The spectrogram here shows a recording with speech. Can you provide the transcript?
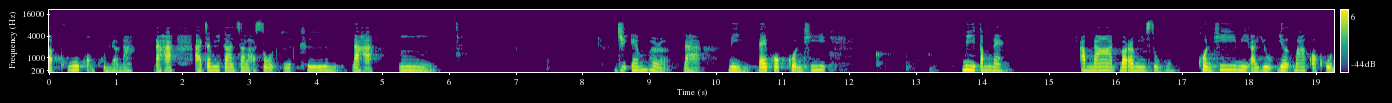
กับคู่ของคุณแล้วนะนะคะ อาจจะมีการสละโสดเกิดขึ้นนะคะ อืม The Emperor นะคะนี่ได้พบคนที่มีตำแหน่งอำนาจบารมีสูง คนที่มีอายุเยอะมากกว่าคุณ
